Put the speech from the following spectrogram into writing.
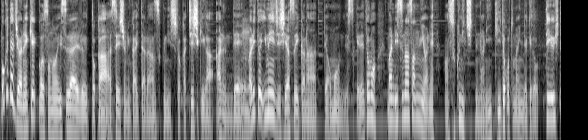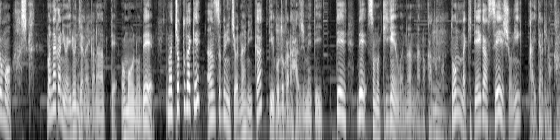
僕たちはね、結構そのイスラエルとか聖書に書いてある安息日とか知識があるんで、うん割とイメージしやすいかなって思うんですけれども、まあ、リスナーさんにはね、安息日って何聞いたことないんだけどっていう人も確かまあ中にはいるんじゃないかなって思うので、まあちょっとだけ安息日は何かっていうことから始めていって、で、その期限は何なのかとか、うん。どんな規定が聖書に書いてあるのか、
